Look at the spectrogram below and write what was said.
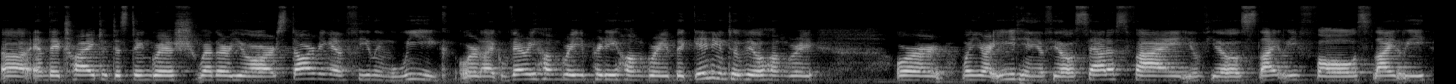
uh, and they try to distinguish whether you are starving and feeling weak, or like very hungry, pretty hungry, beginning to feel hungry, or when you are eating, you feel satisfied, you feel slightly full, slightly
